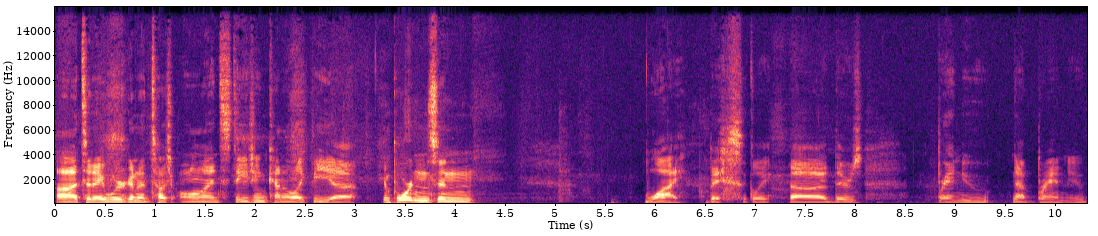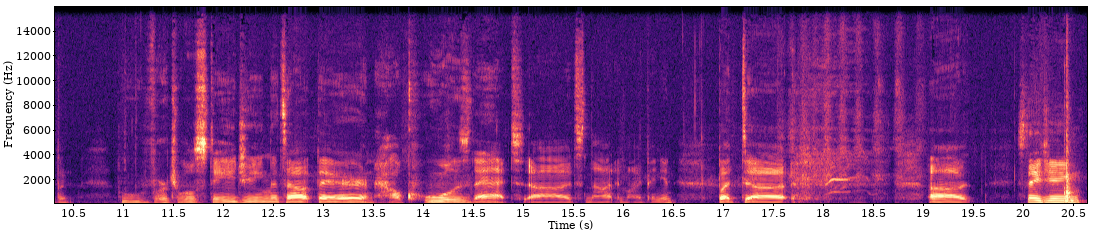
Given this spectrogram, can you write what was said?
Uh, today we're going to touch on staging, kind of like the uh, importance and why, basically. Uh, there's brand new, not brand new, but ooh, virtual staging that's out there, and how cool is that? Uh, it's not, in my opinion, but uh, uh, staging,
